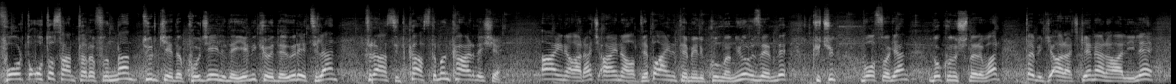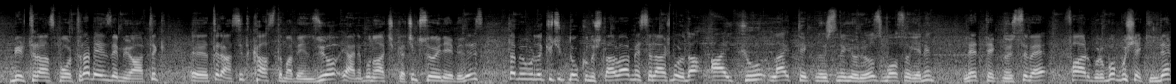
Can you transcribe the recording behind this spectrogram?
Ford Otosan tarafından Türkiye'de Kocaeli'de Yeniköy'de üretilen Transit Custom'ın kardeşi. Aynı araç, aynı altyapı, aynı temeli kullanıyor. Üzerinde küçük Volkswagen dokunuşları var. Tabii ki araç genel haliyle bir Transporter'a benzemiyor artık. E, Transit Custom'a benziyor. Yani bunu açık açık söyleyebiliriz. Tabii burada küçük dokunuşlar var. Mesela burada IQ Light teknolojisini görüyoruz. Volkswagen'in LED teknolojisi ve far grubu bu şekilde.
